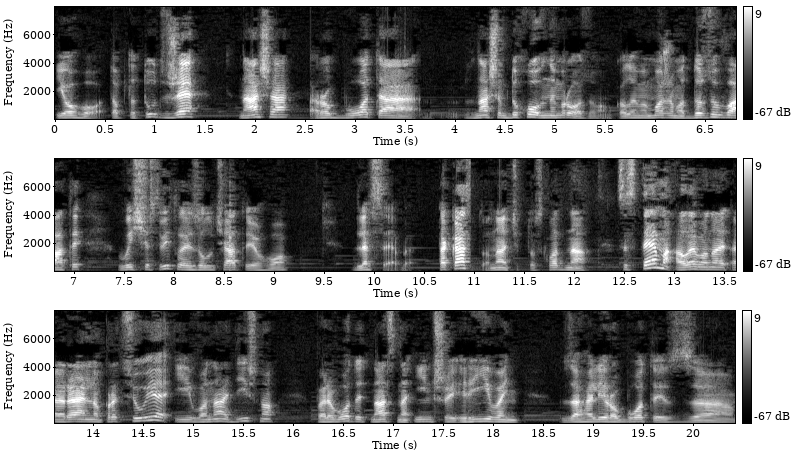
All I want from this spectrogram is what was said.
його. Тобто тут вже наша робота з нашим духовним розумом, коли ми можемо дозувати вище світло і залучати його для себе. Така, начебто, складна система, але вона е, реально працює і вона дійсно переводить нас на інший рівень взагалі роботи з е,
